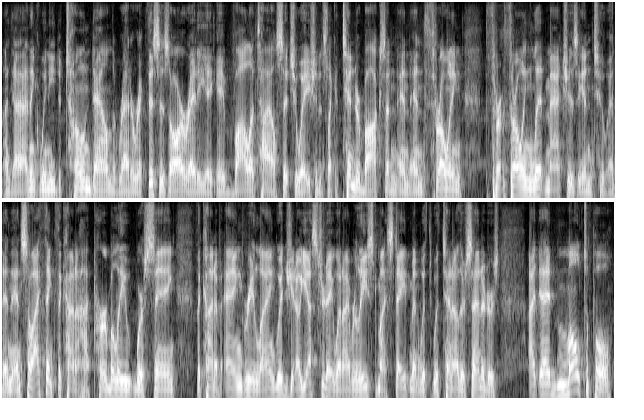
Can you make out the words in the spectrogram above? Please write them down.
I, I, think we need to tone down the rhetoric. This is already a, a volatile situation. It's like a tinderbox and, and, and throwing, th- throwing lit matches into it. And, and so I think the kind of hyperbole we're seeing, the kind of angry language, you know, yesterday when I released my statement with, with 10 other senators, I had multiple,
